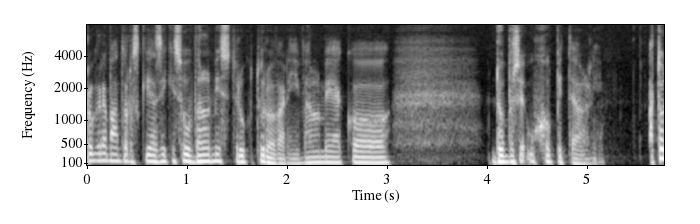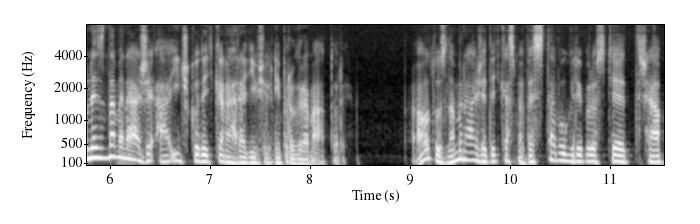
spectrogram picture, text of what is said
programátorské jazyky jsou velmi strukturovaný, velmi jako dobře uchopitelný. A to neznamená, že AIčko teďka nahradí všechny programátory. Jo, to znamená, že teďka jsme ve stavu, kdy prostě třeba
